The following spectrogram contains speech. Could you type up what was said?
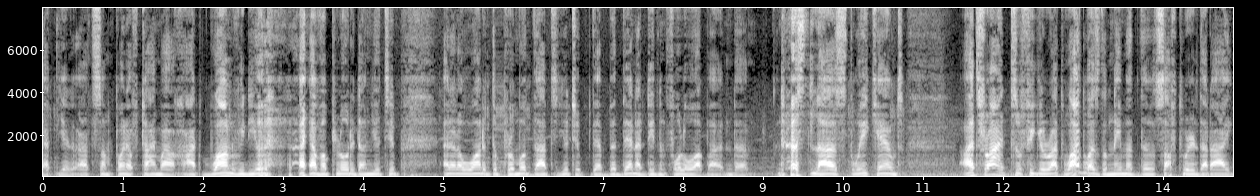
at, at some point of time I had one video that I have uploaded on YouTube and then I wanted to promote that YouTube there but then I didn't follow up and uh, just last weekend I tried to figure out what was the name of the software that I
